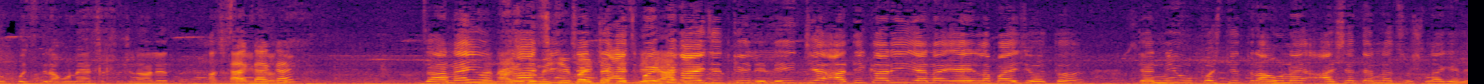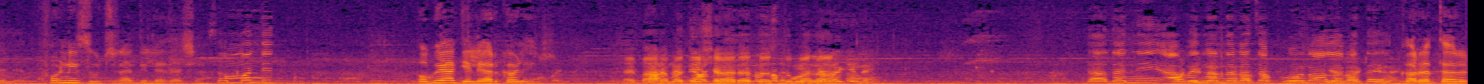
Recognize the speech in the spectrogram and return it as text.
उपस्थित राहू नये अशा सूचना आल्यात असं काय काय. जाणाई बैठक. आयोजित केलेली जे अधिकारी यांना यायला पाहिजे होतं त्यांनी उपस्थित राहू नये अशा त्यांना सूचना गेलेल्या आहेत. कोणी सूचना दिल्या तशा संबंधित बघूया गेल्यावर कळेल. बारामती शहरातच तुम्हाला दादांनी अभिनंदनाचा फोन आला का तयार? खरं तर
